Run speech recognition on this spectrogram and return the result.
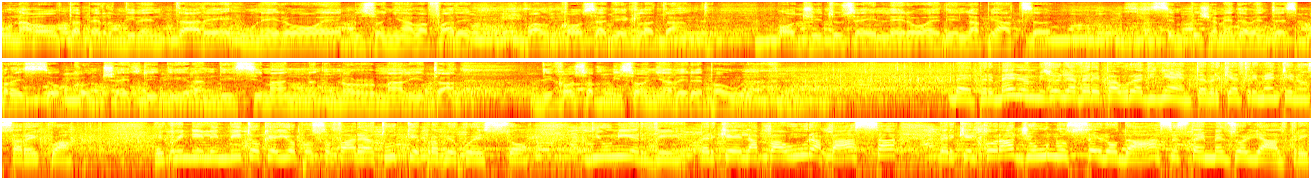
Una volta per diventare un eroe bisognava fare qualcosa di eclatante. Oggi tu sei l'eroe della piazza semplicemente avendo espresso concetti di grandissima normalità. Di cosa bisogna avere paura? Beh, per me non bisogna avere paura di niente perché altrimenti non sarei qua e quindi l'invito che io posso fare a tutti è proprio questo, di unirvi perché la paura passa, perché il coraggio uno se lo dà se stai in mezzo agli altri,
